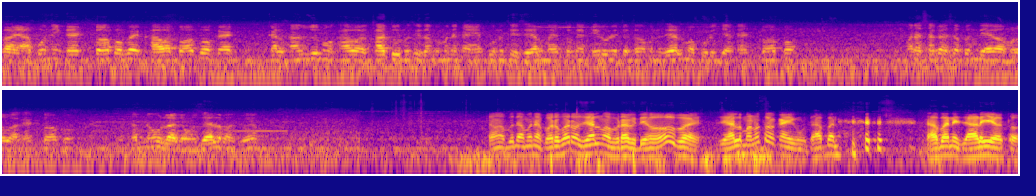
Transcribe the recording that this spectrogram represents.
ભાઈ, આપો નહીં કંઈક તો આપો ભાઈ, ખાવા તો આપો કંઈક. કાલ સાંજુનું ખાવા ખાધું નથી, તમે મને કાંઈ આપ્યું નથી. જેલમાં એ તો કાંઈ કર્યું નહીં તો તમે મને જેલમાં પૂરી જાય કંઈક તો આપો. મારા સગા સંબંધી આવ્યા મળવા, કંઈક તો આપો. તમને શું લાગે, હું જેલમાં છું એમ? તમે બધા મને ભરભરો જેલમાં ભરાવી દેવો હો ભાઈ. જેલમાં નહોતો કાંઈ હું, ધાબાની ધાબાની જાળીએ હતો.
